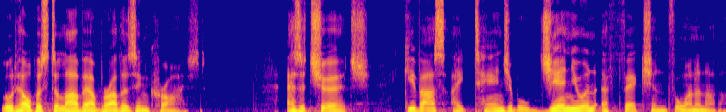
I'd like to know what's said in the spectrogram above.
Lord, help us to love our brothers in Christ. As a church, give us a tangible, genuine affection for one another,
